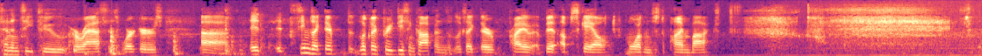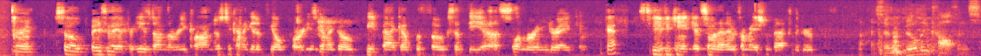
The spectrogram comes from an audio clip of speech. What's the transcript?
tendency to harass his workers, uh, it it seems like they look like pretty decent coffins. It looks like they're probably a bit upscale, more than just a pine box. Alright. So basically, after he's done the recon, just to kind of get a feel for it, he's going to go meet back up with folks at the uh, Slumbering Drake and Okay. see if he can't get some of that information back to the group. Alright, so they're building coffins,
